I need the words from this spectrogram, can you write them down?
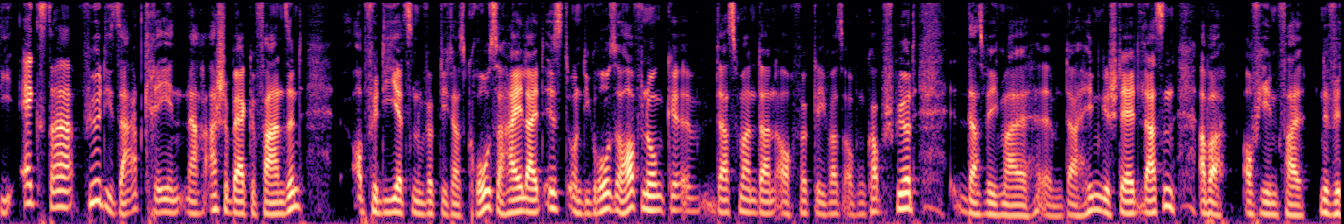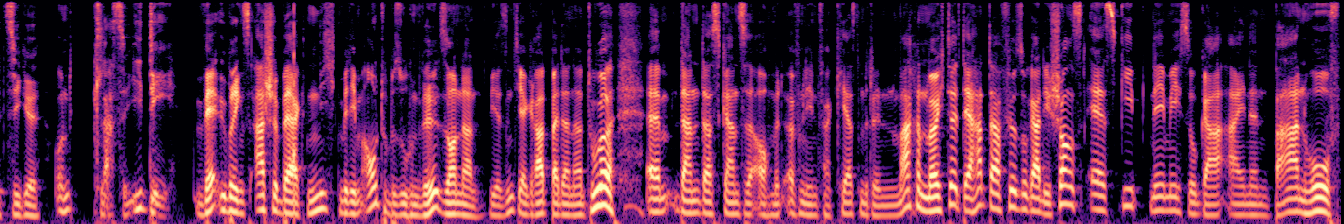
die extra für die Saatkrähen nach Ascheberg gefahren sind. Ob für die jetzt nun wirklich das große Highlight ist und die große Hoffnung, äh, dass man dann auch wirklich was auf dem Kopf spürt, das will ich mal ähm, dahingestellt lassen. Aber auf jeden Fall eine witzige und klasse Idee. Wer übrigens Ascheberg nicht mit dem Auto besuchen will, sondern wir sind ja gerade bei der Natur, ähm, dann das Ganze auch mit öffentlichen Verkehrsmitteln machen möchte, der hat dafür sogar die Chance. Es gibt nämlich sogar einen Bahnhof.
